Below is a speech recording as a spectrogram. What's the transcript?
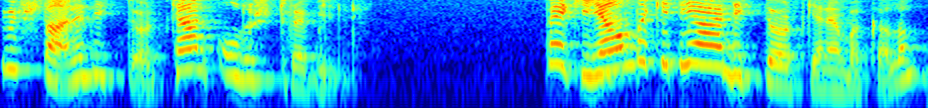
3 tane dikdörtgen oluşturabildik. Peki yandaki diğer dikdörtgene bakalım.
